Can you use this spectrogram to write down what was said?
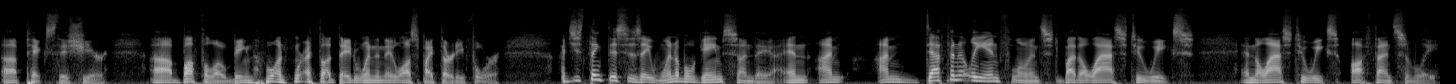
uh, picks this year uh, Buffalo being the one where I thought they'd win and they lost by 34. I just think this is a winnable game Sunday, and I'm I'm definitely influenced by the last two weeks and the last two weeks offensively.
